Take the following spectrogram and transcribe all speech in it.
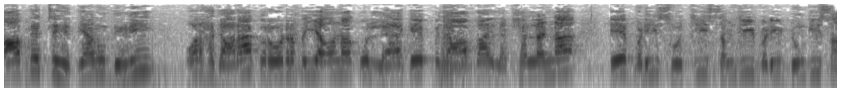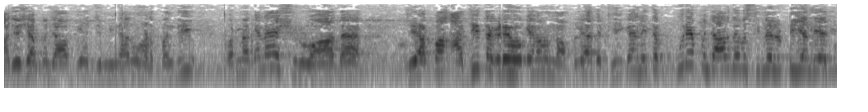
ਆਪਦੇ ਚਹੇਤਿਆਂ ਨੂੰ ਦੇਣੀ ਔਰ ਹਜ਼ਾਰਾਂ ਕਰੋੜ ਰੁਪਈਆ ਉਹਨਾਂ ਕੋਲ ਲੈ ਕੇ ਪੰਜਾਬ ਦਾ ਇਲੈਕਸ਼ਨ ਲੜਨਾ, ਇਹ ਬੜੀ ਸੋਚੀ, ਸਮਝੀ, ਬੜੀ ਡੂੰਗੀ ਸਾਜ਼ਿਸ਼ ਹੈ ਪੰਜਾਬ ਦੀਆਂ ਜ਼ਮੀਨਾਂ ਨੂੰ ਹੜਪਣ ਦੀ। ਔਰ ਮੈਂ ਕਹਿੰਦਾ ਇਹ ਸ਼ੁਰੂਆਤ ਹੈ। ਜੇ ਆਪਾਂ ਅੱਜ ਹੀ ਤਗੜੇ ਹੋ ਕੇ ਇਹਨਾਂ ਨੂੰ ਨੱਪ ਲਿਆ ਤੇ ਠੀਕ ਹੈ, ਨਹੀਂ ਤੇ ਪੂਰੇ ਪੰਜਾਬ ਦੇ ਵਸੀਲੇ ਲੁੱਟੀ ਜਾਂਦੇ ਆ ਜੀ।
